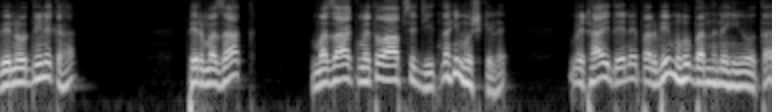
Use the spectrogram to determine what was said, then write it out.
विनोदनी ने कहा, फिर मज़ाक? मज़ाक में तो आपसे जीतना ही मुश्किल है। मिठाई देने पर भी मुँह बंद नहीं होता।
